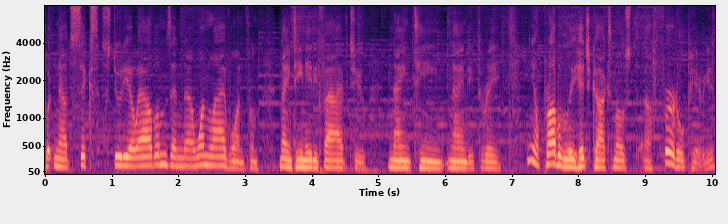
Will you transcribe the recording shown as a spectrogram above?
putting out six studio albums and one live one from 1985 to 1993. You know, probably Hitchcock's most uh, fertile period.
